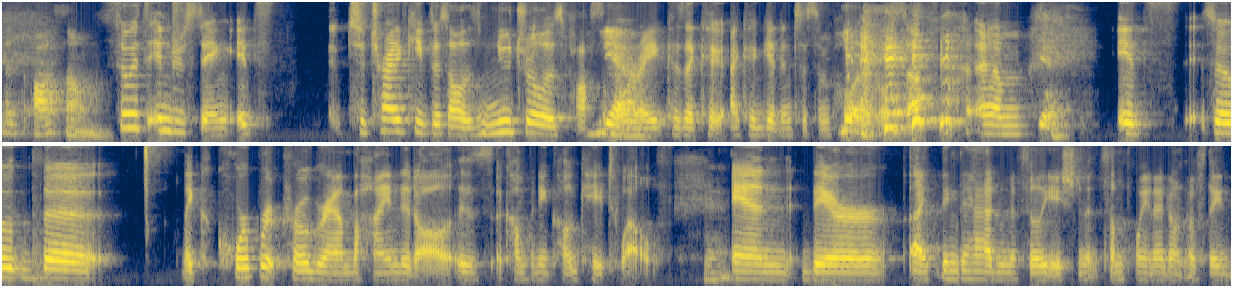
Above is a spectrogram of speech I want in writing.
that's awesome so it's interesting it's to try to keep this all as neutral as possible yeah. right because i could i could get into some political yeah. stuff um, yeah. it's so the like corporate program behind it all is a company called K12. Okay. And they're, I think they had an affiliation at some point. I don't know if they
